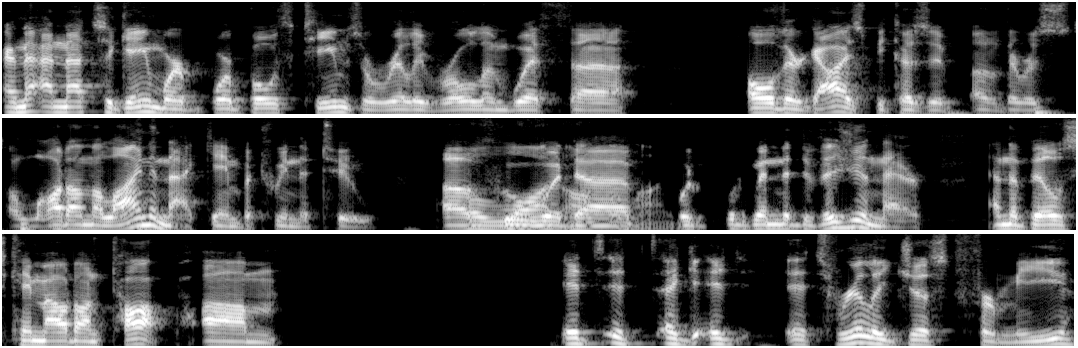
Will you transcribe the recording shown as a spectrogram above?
and and that's a game where where both teams were really rolling with uh all their guys because it, uh, there was a lot on the line in that game between the two of who would uh would, would win the division there and the bills came out on top. Um it's it, it it's really just for me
